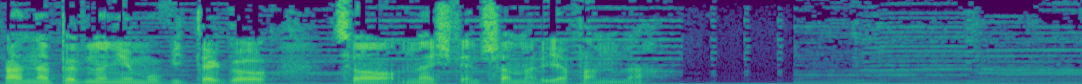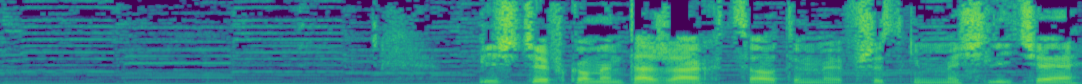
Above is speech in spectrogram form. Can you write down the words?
a na pewno nie mówi tego, co Najświętsza Maria Panna. Piszcie w komentarzach, co o tym wszystkim myślicie.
